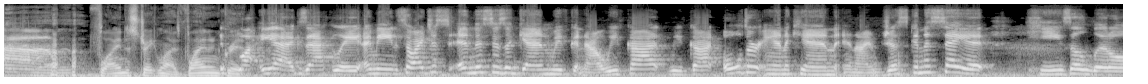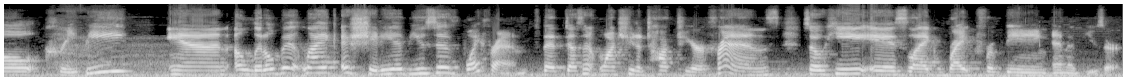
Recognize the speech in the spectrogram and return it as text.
um Flying to straight lines, flying in grid. Fly- yeah, exactly. I mean, so I just and this is again we've got now we've got we've got older Anakin, and I'm just gonna say it. He's a little creepy and a little bit like a shitty abusive boyfriend that doesn't want you to talk to your friends. So he is like ripe for being an abuser.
